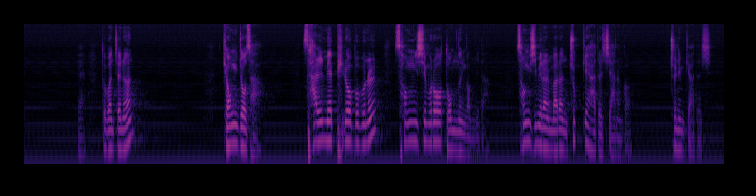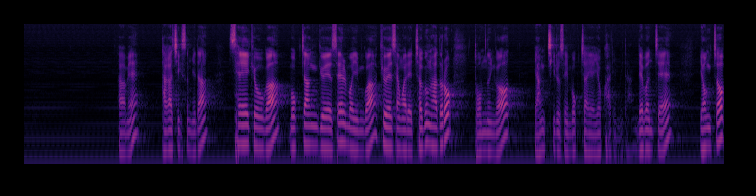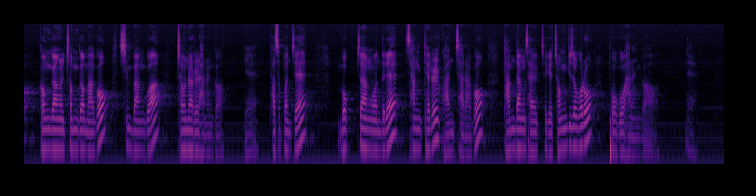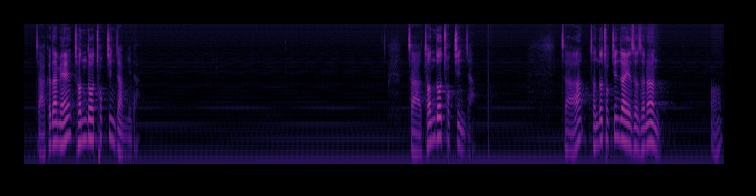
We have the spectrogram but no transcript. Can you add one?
예. 두 번째는 경조사, 삶의 필요 부분을 성심으로 돕는 겁니다. 성심이라는 말은 죽게 하듯이 하는 것, 주님께 하듯이. 다음에 다 같이 읽습니다. 새 교우가 목장교회 셀 모임과 교회 생활에 적응하도록 돕는 것, 양치기로서의 목자의 역할입니다. 네 번째, 영적 건강을 점검하고 신방과 전화를 하는 것. 예. 다섯 번째 목장원들의 상태를 관찰하고 담당 사역자에게 정기적으로 보고하는 것. 네. 자, 그다음에 전도 촉진자입니다. 자, 전도 촉진자. 자, 전도 촉진자에 있어서는 어,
